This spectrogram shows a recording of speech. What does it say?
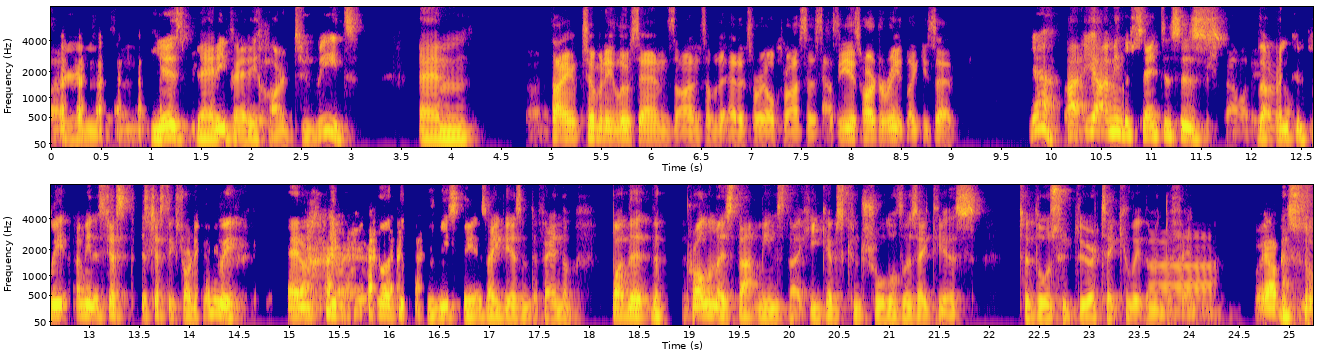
um, he is very, very hard to read. Um, Tying too many loose ends on some of the editorial process because he is hard to read, like you said. yeah, uh, yeah. I mean, there's sentences that are incomplete. I mean, it's just it's just extraordinary. Anyway, um, he to restate his ideas and defend them. But the the problem is that means that he gives control of those ideas to those who do articulate them and defend them. Ah, yeah And so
